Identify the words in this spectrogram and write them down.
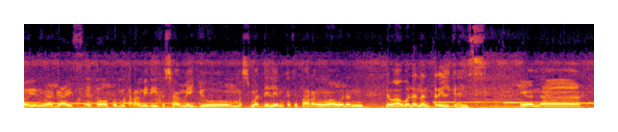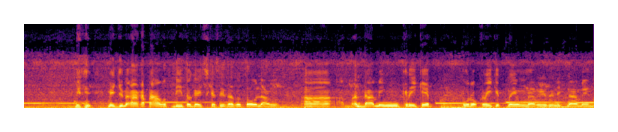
So yun nga guys, eto pumunta kami dito sa medyo mas madilim kasi parang nawawalan nawawalan ng trail guys. Yun, ah medyo nakakatakot dito guys kasi sa totoo lang, ah ang daming cricket, puro cricket na yung naririnig namin.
